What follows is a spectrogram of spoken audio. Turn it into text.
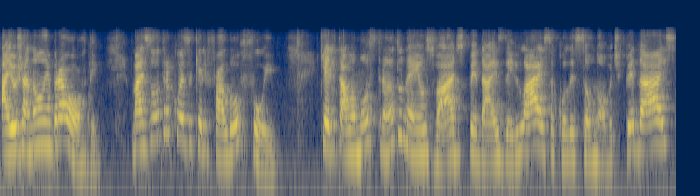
Aí eu já não lembro a ordem. Mas outra coisa que ele falou foi que ele estava mostrando, né, os vários pedais dele lá, essa coleção nova de pedais.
